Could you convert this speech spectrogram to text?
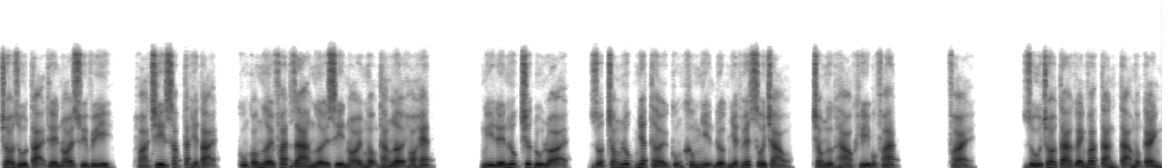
Cho dù tại thế nói suy vi, hỏa chi sắp tắt hiện tại, cũng có người phát ra người si nói mộng thắng lợi hò hét. Nghĩ đến lúc trước đủ loại, rốt trong lúc nhất thời cũng không nhịn được nhiệt huyết sôi trào, trong ngực hào khí bộc phát. Phải, dù cho ta gánh vác tàn tạ mộng cảnh,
